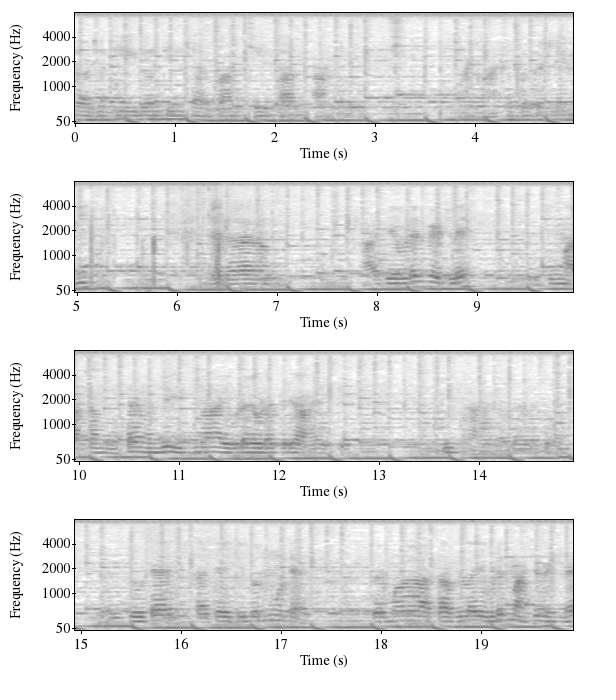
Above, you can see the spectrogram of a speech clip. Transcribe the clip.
वाटलं की एक दोन तीन चार पाच छे सात आठ. आठ मासे पकडले मी. तर आज एवढेच भेटले. की मासा मोठा आहे म्हणजे इथना एवढा एवढा तरी आहे ते. ठीक छोट्या आहेत काय काय दोन मोठ्या आहेत. तर मग आता आपल्याला एवढेच मासे भेटले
